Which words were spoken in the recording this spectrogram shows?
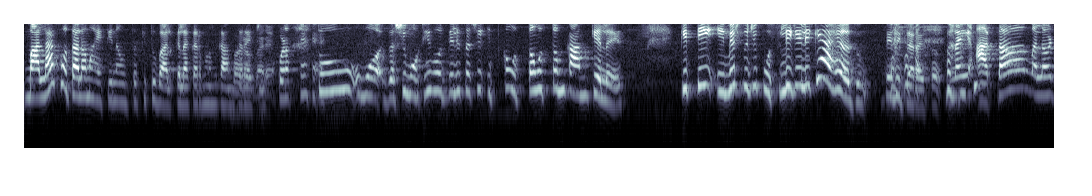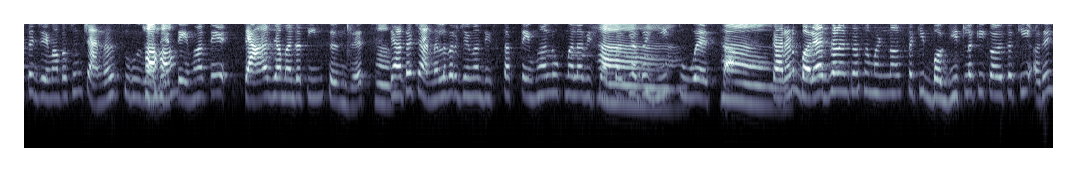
मला स्वतःला माहिती नव्हतं की तू बालकलाकार म्हणून काम करायचीस. पण तू जशी मोठी होत गेलीस तशी इतकं उत्तम उत्तम काम केलंयस की ती इमेज तुझी पुसली गेली की आहे अजून ते विचारायचं. नाही आता मला वाटतं जेव्हापासून चॅनल सुरू झाले. तेव्हा ते त्या ज्या माझ्या तीन फिल्म्स आहेत. त्या आता चॅनलवर जेव्हा दिसतात तेव्हा लोक मला विचारतात की अगं ही. तू आहेस का. कारण बऱ्याच जणांचं असं म्हणणं असतं की बघितलं की कळतं की अरे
